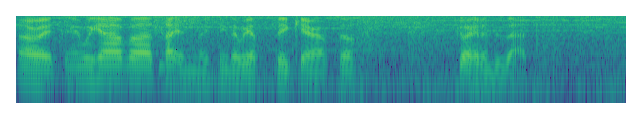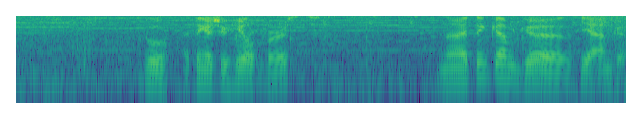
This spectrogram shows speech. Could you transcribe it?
Alright, and we have uh, Titan, I think, that we have to take care of, so let's go ahead and do that. Ooh, I think I should heal first. No, I think I'm good. Yeah, I'm good.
